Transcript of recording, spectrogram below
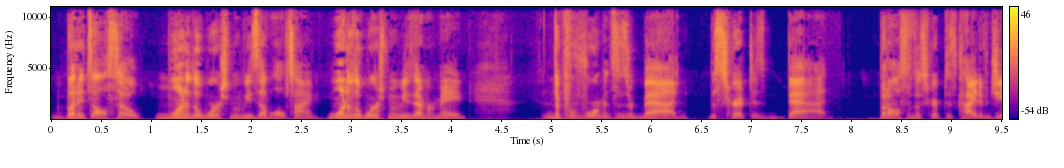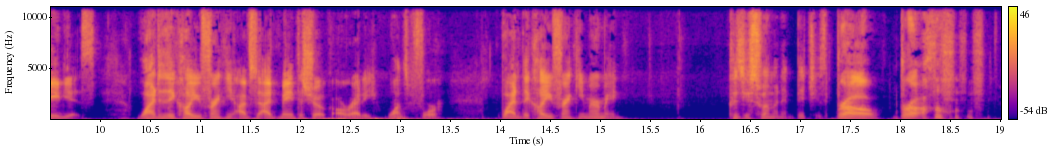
But it's also one of the worst movies of all time. One of the worst movies ever made. The performances are bad. The script is bad, but also the script is kind of genius. Why did they call you Frankie? I've I've made the joke already once before. Why did they call you Frankie Mermaid? Cause you're swimming in bitches, bro, bro.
